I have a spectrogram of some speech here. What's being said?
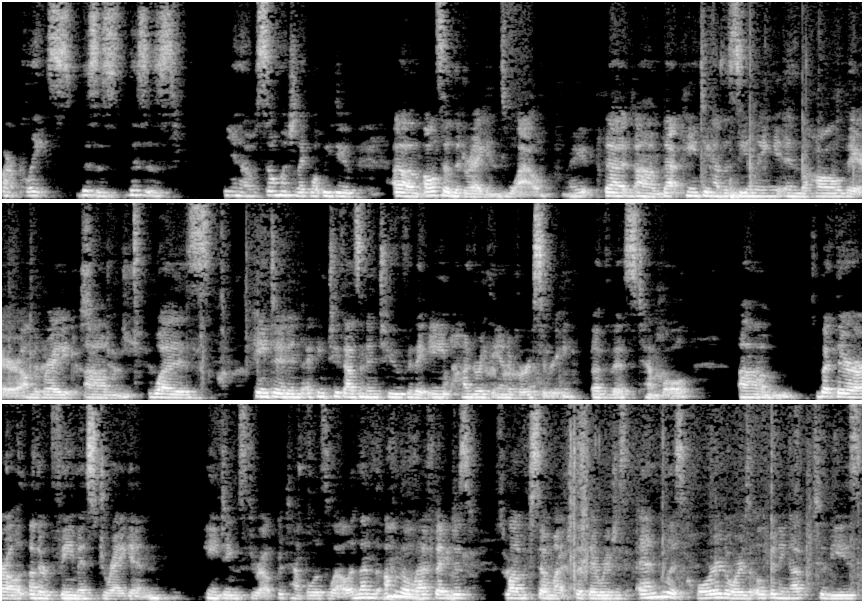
our place. This is this is you know so much like what we do. Um, also the dragons wow right? That um, that painting on the ceiling in the hall there on the right um, was painted in i think 2002 for the 800th anniversary of this temple. Um, but there are other famous dragon paintings throughout the temple as well. And then on the left, I just loved so much that there were just endless corridors opening up to these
